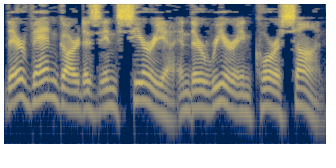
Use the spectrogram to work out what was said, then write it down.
"...their vanguard is in Syria and their rear in Khorasan."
